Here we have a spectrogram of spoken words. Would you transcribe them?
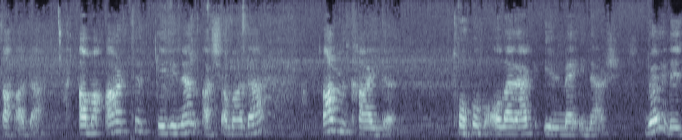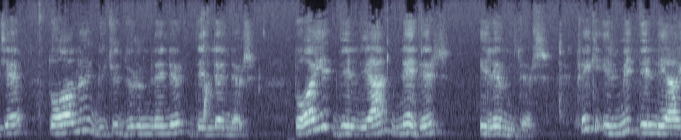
sahada. Ama artık gelinen aşamada an kaydı tohum olarak ilme iner. Böylece doğanın gücü dürümlenir, dillenir. Doğayı dilleyen nedir? İlimdir. Peki ilmi dilleyen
